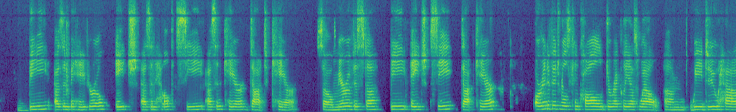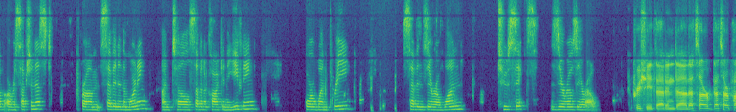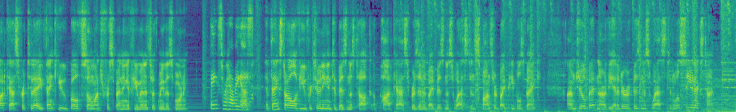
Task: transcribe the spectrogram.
B as in behavioral, H as in health, C as in care, dot care. So Mira Vista BHC.care. Or individuals can call directly as well. Um, we do have a receptionist from 7 in the morning until 7 o'clock in the evening, 413 701 2600. Appreciate that, and uh, that's our that's our podcast for today. Thank you both so much for spending a few minutes with me this morning. Thanks for having us. And thanks to all of you for tuning into Business Talk, a podcast presented by Business West and sponsored by People's Bank. I'm Joe Bednar, the editor of Business West, and we'll see you next time.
